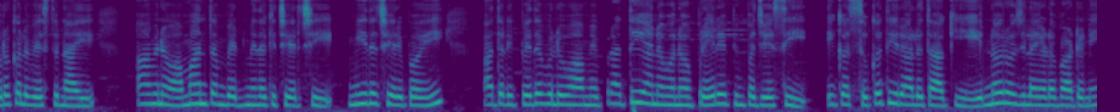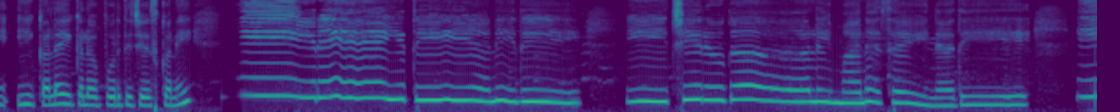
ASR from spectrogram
ఉరకలు వేస్తున్నాయి. ఆమెను అమాంతం బెడ్ మీదకి చేర్చి మీద చేరిపోయి అతడి పెదవులు ఆమె ప్రతి అణువును ప్రేరేపింపజేసి ఇక సుఖతీరాలు తాకి ఎన్నో రోజుల ఎడబాటుని ఈ కలయికలో పూర్తి చేసుకొని తీయనిది ఈ చిరుగాలి మనసైనది ఈ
